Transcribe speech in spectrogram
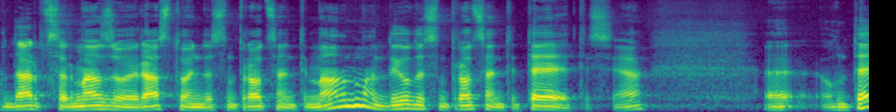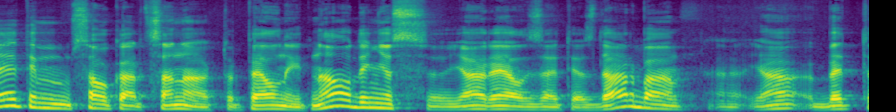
darbs ar mazo ir 80% mamma, 20% tētis. Ja? Un tētim savukārt sanāk tur pelnīt naudiņas, jā, realizēties darbā, jā, bet,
